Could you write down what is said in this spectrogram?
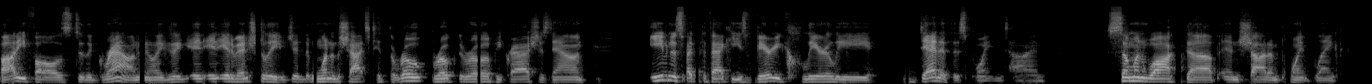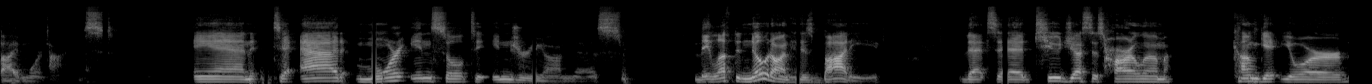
body falls to the ground you know, like it, it eventually one of the shots hit the rope broke the rope he crashes down. Even despite the fact he's very clearly dead at this point in time someone walked up and shot him point blank five more times. And to add more insult to injury on this, they left a note on his body that said, To Justice Harlan, come get your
